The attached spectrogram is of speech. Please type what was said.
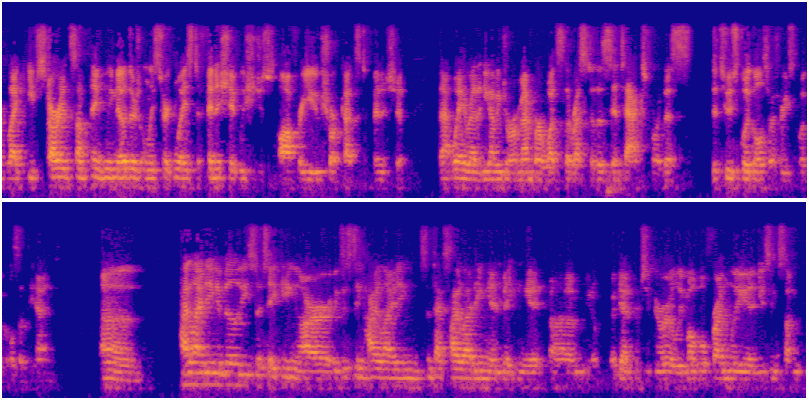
of like you've started something, we know there's only certain ways to finish it, we should just offer you shortcuts to finish it that way, rather than you having to remember what's the rest of the syntax for this, the two squiggles or three squiggles at the end. Um, highlighting ability, so taking our existing highlighting, syntax highlighting and making it, um, you know, again, particularly mobile friendly and using some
